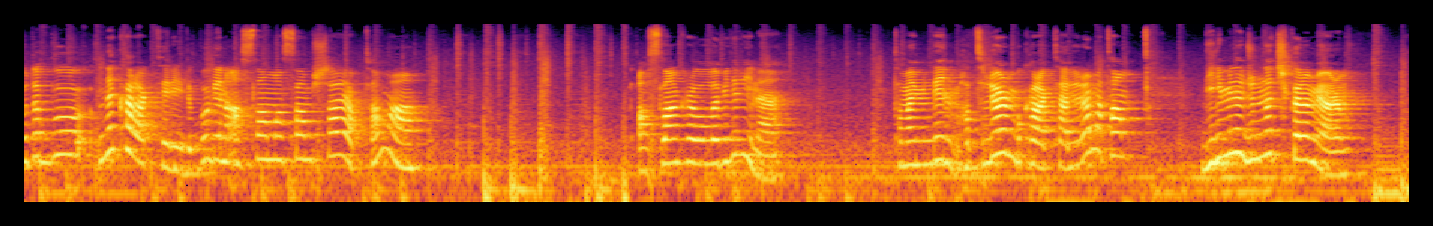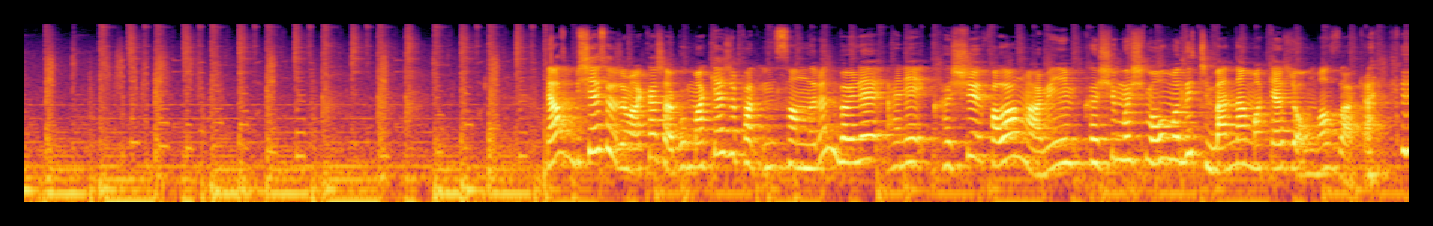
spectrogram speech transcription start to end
Bu da bu ne karakteriydi? Bu gene aslan maslan bir şeyler yaptı ama. Aslan kral olabilir yine. Tam emin değilim. Hatırlıyorum bu karakterleri ama tam dilimin ucunda çıkaramıyorum. Yalnız bir şey söyleyeceğim arkadaşlar. Bu makyaj yapan insanların böyle hani kaşı falan var. Benim kaşım maşım olmadığı için benden makyajlı olmaz zaten.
